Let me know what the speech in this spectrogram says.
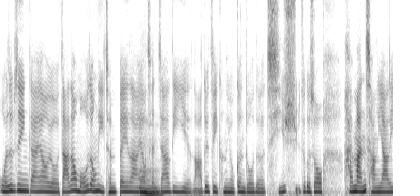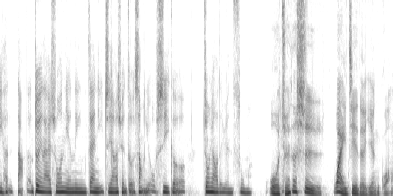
我是不是应该要有达到某种里程碑啦，要成家立业啦，对自己可能有更多的期许，这个时候还蛮长，压力很大的。对你来说，年龄在你职业选择上有是一个重要的元素吗？我觉得是外界的眼光，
